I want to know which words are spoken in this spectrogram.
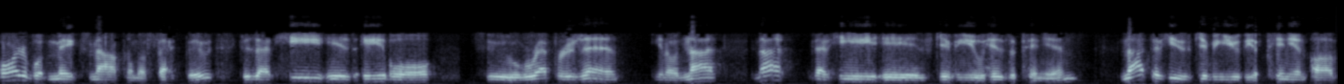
part of what makes Malcolm effective is that he is able to represent, you know, not, not that he is giving you his opinion, not that he's giving you the opinion of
